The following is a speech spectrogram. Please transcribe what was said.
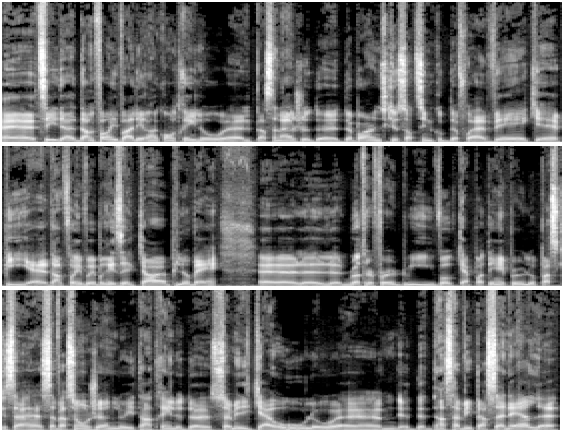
dans le fond, il va aller rencontrer le personnage de, Burns qui a sorti une coupe de fois avec. puis dans le fond, il va briser le cœur. Puis là, ben, le, Rutherford, lui, il va capoter un peu parce que sa, version jeune est en train de semer le chaos. Là, euh, dans sa vie personnelle.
